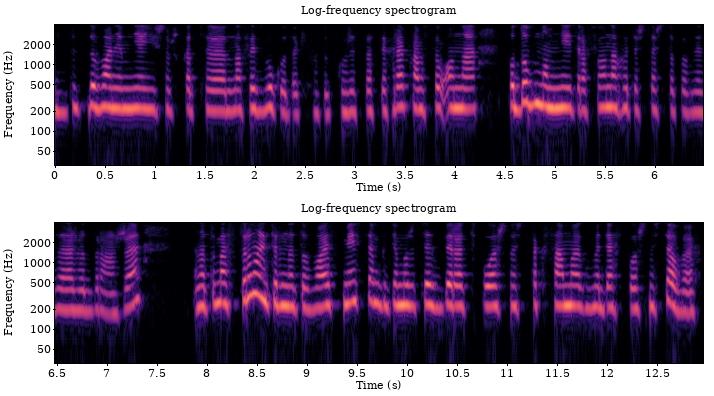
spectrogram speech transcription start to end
zdecydowanie mniej niż na przykład e, na Facebooku takich osób korzysta z tych reklam, są one podobno mniej trafione, chociaż też to pewnie zależy od branży. Natomiast strona internetowa jest miejscem, gdzie możecie zbierać społeczność tak samo jak w mediach społecznościowych.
